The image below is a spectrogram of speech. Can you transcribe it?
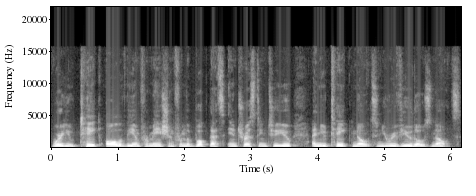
where you take all of the information from the book that's interesting to you and you take notes and you review those notes.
